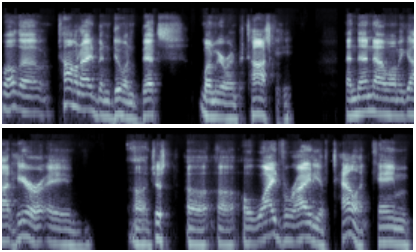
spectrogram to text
Well, the Tom and I had been doing bits when we were in Petoskey, and then uh, when we got here, a uh, just a, a, a wide variety of talent came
